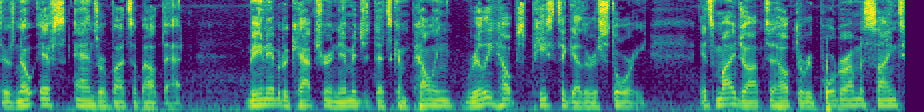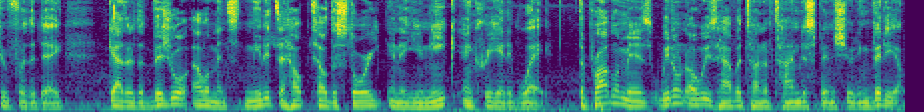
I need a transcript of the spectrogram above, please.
There's no ifs, ands, or buts about that. Being able to capture an image that's compelling really helps piece together a story. It's my job to help the reporter I'm assigned to for the day gather the visual elements needed to help tell the story in a unique and creative way. The problem is, we don't always have a ton of time to spend shooting video.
